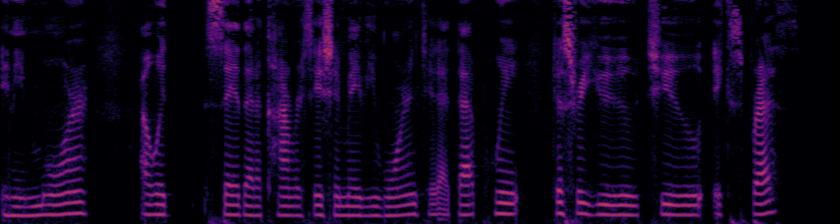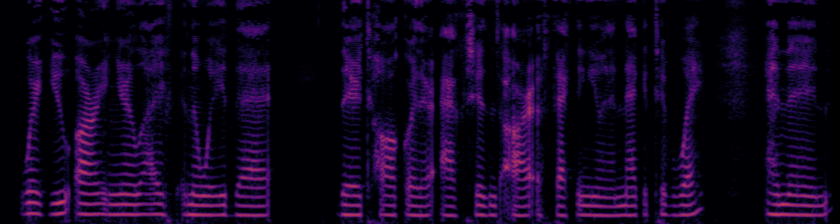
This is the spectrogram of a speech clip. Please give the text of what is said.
anymore, I would say that a conversation may be warranted at that point just for you to express where you are in your life in the way that their talk or their actions are affecting you in a negative way. And then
